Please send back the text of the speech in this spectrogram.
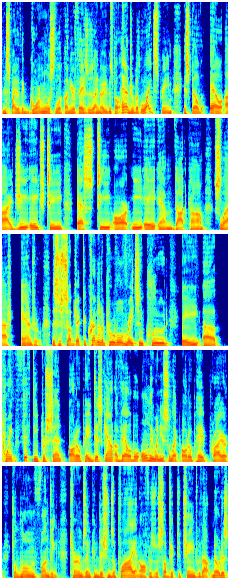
in spite of the gormless look on your faces, I know you can spell Andrew, but Lightstream is spelled L-I-G-H-T-S-T-R-E-A-M dot com slash Andrew. This is subject to credit approval. Rates include a uh, 0.50% auto pay discount available only when you select auto pay prior to loan funding. Terms and conditions apply and offers are subject to change without notice.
